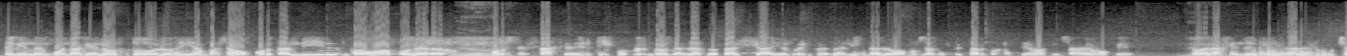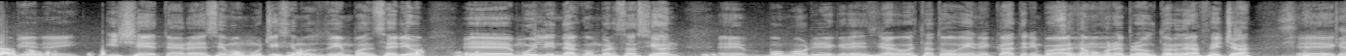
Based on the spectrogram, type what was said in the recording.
teniendo en cuenta que no todos los días pasamos por Tandil, vamos a poner un porcentaje del disco, pero no en la totalidad, y el resto de la lista lo vamos a completar con los temas que sabemos que toda la gente tiene ganas de escuchar, ¿no? Bien ahí. Guille, te agradecemos muchísimo tu tiempo, en serio. Eh, muy linda conversación. Eh, vos, Mauri, ¿le querés decir algo? ¿Está todo bien el catering? Porque acá Sí. estamos con el productor de la fecha. Eh, ¿Qué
